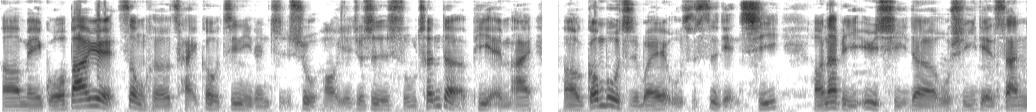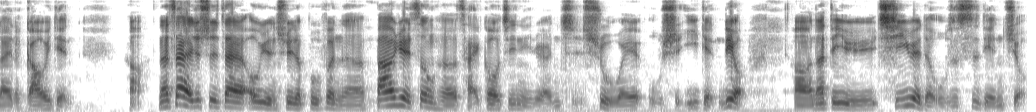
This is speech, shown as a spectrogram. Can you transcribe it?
啊，美国八月综合采购经理人指数，好，也就是俗称的 PMI。好，公布值为五十四点七，好，那比预期的五十一点三来得高一点。好，那再来就是在欧元区的部分呢，八月综合采购经理人指数为五十一点六。好，那低于七月的五十四点九。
